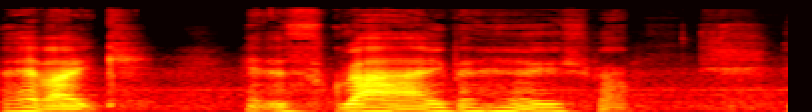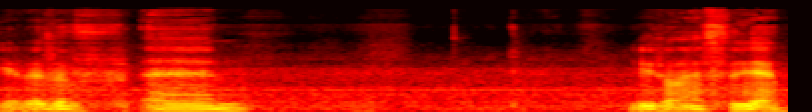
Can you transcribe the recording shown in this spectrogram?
So hit like, hit subscribe and hit the bell. Get loads of um, views on this video.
